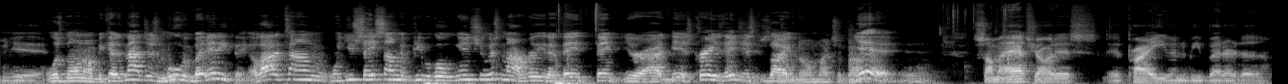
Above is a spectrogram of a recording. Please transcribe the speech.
Yeah. what's going on because not just moving, but anything. A lot of time when you say something, and people go against you. It's not really that they think your idea is crazy. They just Just like don't know much about Yeah. it. Yeah. So I'm gonna ask y'all this. It'd probably even be better to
